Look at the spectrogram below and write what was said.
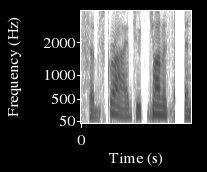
Subscribe to Jonathan.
